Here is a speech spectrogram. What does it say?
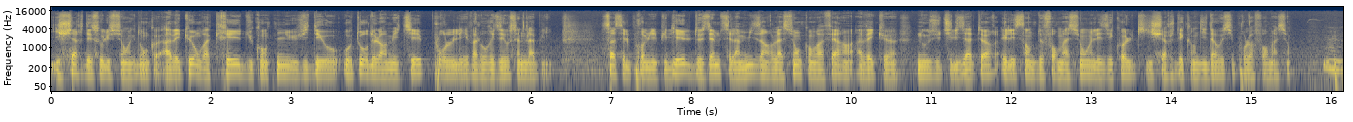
ils cherchent des solutions. Et donc avec eux, on va créer du contenu vidéo autour de leur métier pour les valoriser au sein de l'appli. Ça, c'est le premier pilier. Le deuxième, c'est la mise en relation qu'on va faire avec euh, nos utilisateurs et les centres de formation et les écoles qui cherchent des candidats aussi pour leur formation. Hmm.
